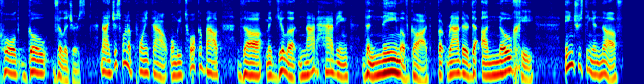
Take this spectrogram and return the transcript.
called Go Villagers. Now, I just want to point out when we talk about the Megillah not having the name of God, but rather the Anochi, interesting enough,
